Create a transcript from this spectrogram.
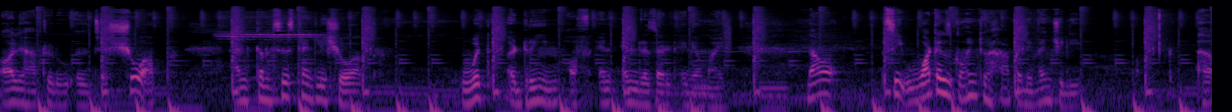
all you have to do is just show up and consistently show up with a dream of an end result in your mind. Now, see what is going to happen eventually. Uh,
